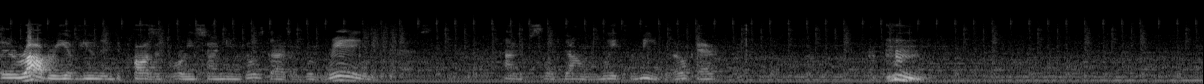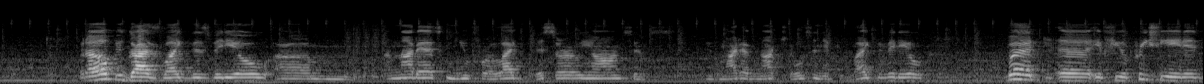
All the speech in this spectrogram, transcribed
a robbery of Union Depository. So I mean, those guys are going really fast. Kind of slowed down and wait for me, but okay. but I hope you guys like this video. Um, I'm not asking you for a like this early on since you might have not chosen if you like the video. But uh, if you appreciate it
